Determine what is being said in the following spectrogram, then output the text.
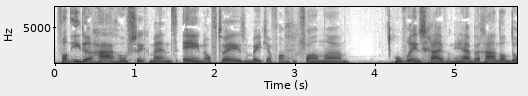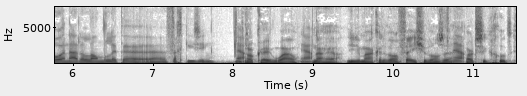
van ieder Hago-segment één of twee, is een beetje afhankelijk van hoeveel inschrijvingen hebben, gaan dan door naar de landelijke eh, verkiezing. Ja. Oké, wauw. Ja. Nou ja, jullie maken er wel een feestje van, zeg. Ja. Hartstikke goed.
